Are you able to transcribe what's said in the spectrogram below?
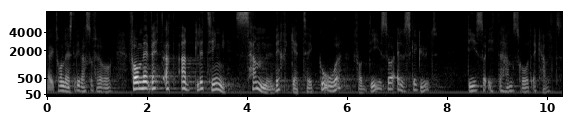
Jeg tror han leste de versene før òg. For vi vet at alle ting samvirker til gode for de som elsker Gud, de som etter Hans råd er kalt.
